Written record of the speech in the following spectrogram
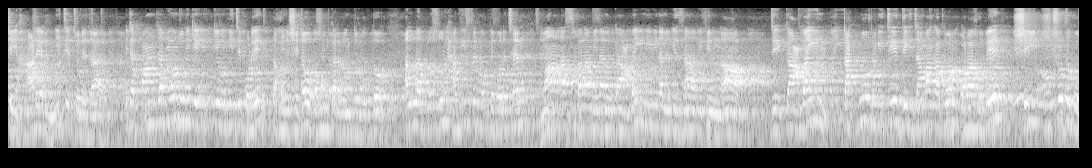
সেই হাড়ের নিচে চলে যায়। এটা পাঞ্জাবিও যদি কেউ নিচে পড়ে, তাহলে সেটাও অহংকারের অন্তর্ভুক্ত। আল্লাহ রসুল হাদিসের মধ্যে বলেছেন, মা আসফালা মিনাল কাবাইনি মিনাল ইজারি যে কাবাইন টাকনুর নিচে যেই জামা কাপড় পরা হবে, সেই অংশটুকু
